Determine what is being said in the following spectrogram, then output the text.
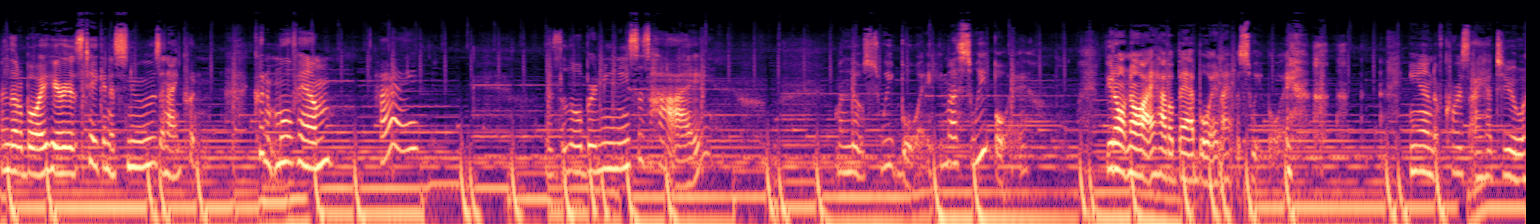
my little boy here is taking a snooze and I couldn't couldn't move him. Hi. Little Bernini says hi. My little sweet boy. My sweet boy. If you don't know, I have a bad boy and I have a sweet boy. and of course, I had to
